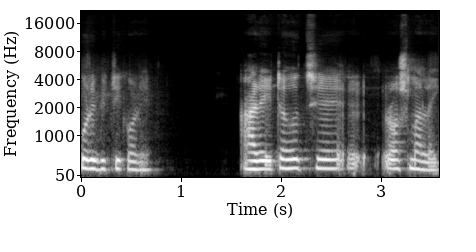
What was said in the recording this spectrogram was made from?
করে বিক্রি করে। আর এটা হচ্ছে রসমালাই।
